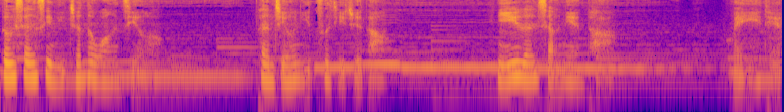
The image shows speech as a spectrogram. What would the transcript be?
都相信你真的忘记了，但只有你自己知道，你依然想念他。每一天，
